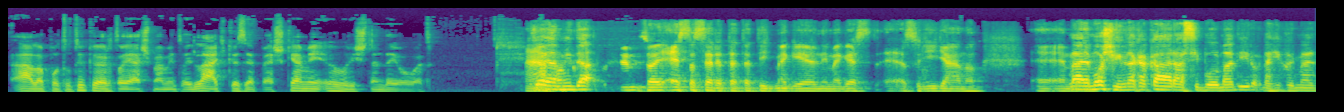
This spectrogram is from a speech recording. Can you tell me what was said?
állapotú tükörtojás már, mint hogy lágy, közepes, kemény, úristen, de jó volt. Hát, olyan, mint a... Szóval ezt a szeretetet így megélni, meg ezt, ezt hogy így állnak. Már most hívnak a Kárásziból, majd írok nekik, hogy majd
